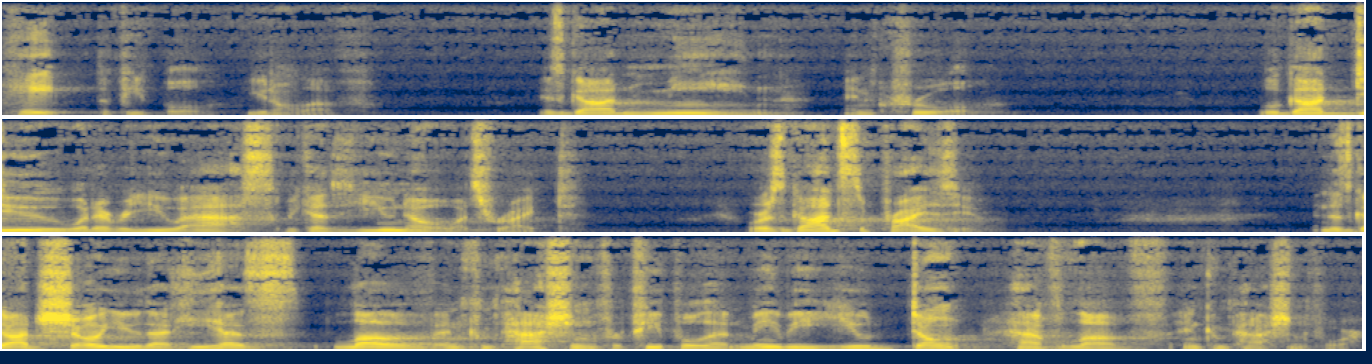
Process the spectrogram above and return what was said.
hate the people you don't love? Is God mean and cruel? Will God do whatever you ask because you know what's right? Or does God surprise you? And does God show you that He has love and compassion for people that maybe you don't have love and compassion for?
